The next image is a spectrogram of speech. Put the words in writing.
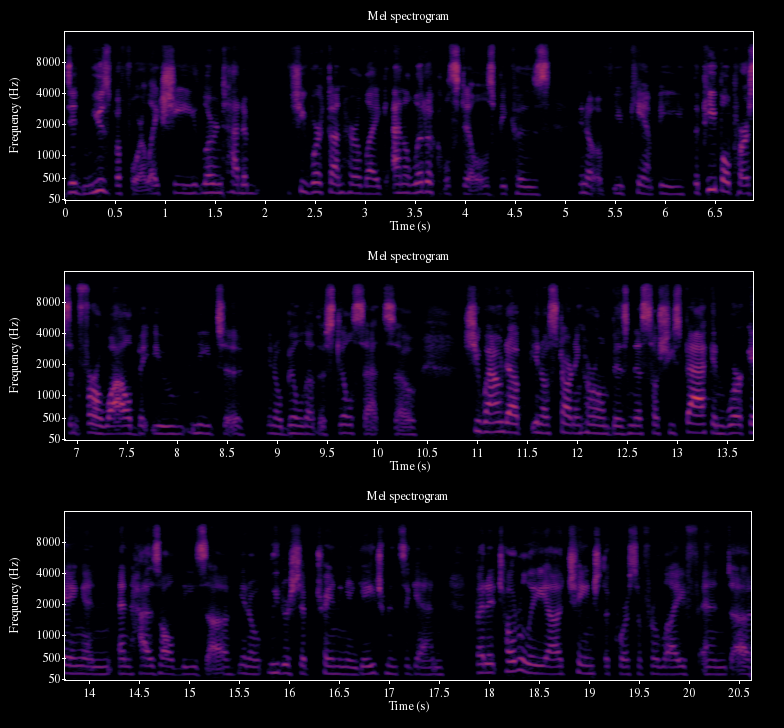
didn't use before. Like she learned how to she worked on her like analytical skills because you know if you can't be the people person for a while but you need to you know build other skill sets. So she wound up you know starting her own business so she's back and working and and has all these uh, you know leadership training engagements again but it totally uh, changed the course of her life and uh,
